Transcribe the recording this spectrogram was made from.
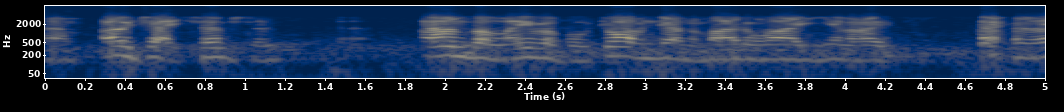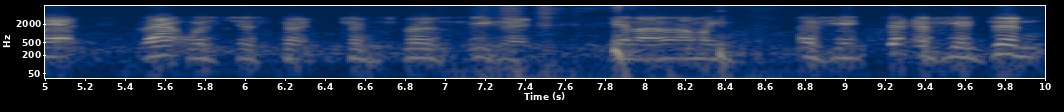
Um, OJ Simpson, unbelievable. Driving down the motorway, you know, that that was just a conspiracy. That you know, I mean, if you if you didn't,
